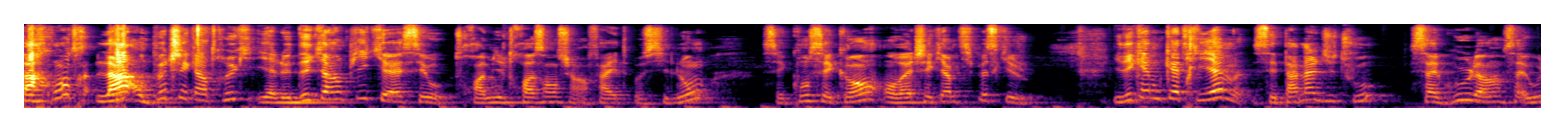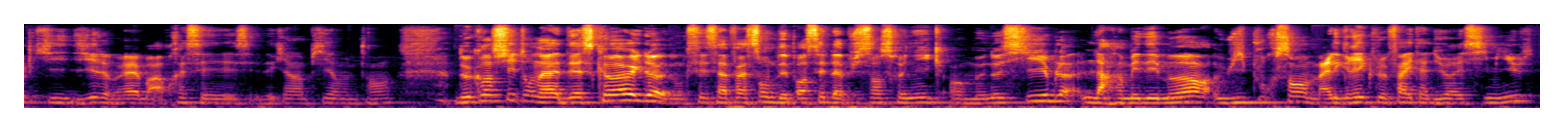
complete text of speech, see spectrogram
Par contre, là, on peut checker un truc, il y a le DKMP qui est assez haut, 3300 sur un fight aussi long, c'est conséquent, on va checker un petit peu ce qu'il joue. Il est quand même quatrième, c'est pas mal du tout, ça goule, hein, ça goule qui dit, ouais, bah après c'est DKMP en même temps. Donc ensuite, on a Deathcoil, donc c'est sa façon de dépenser de la puissance runique en mono-cible, l'armée des morts, 8% malgré que le fight a duré 6 minutes,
